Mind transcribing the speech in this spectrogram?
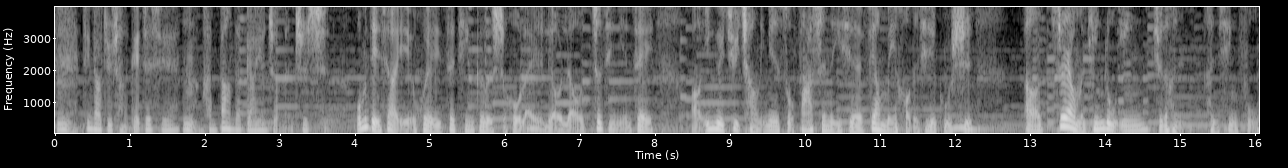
嗯进到剧场，给这些嗯。很棒的表演者们支持。我们等一下也会在听歌的时候来聊一聊这几年在啊、音乐剧场里面所发生的一些非常美好的这些故事。呃，虽然我们听录音觉得很很幸福，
